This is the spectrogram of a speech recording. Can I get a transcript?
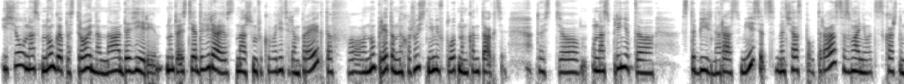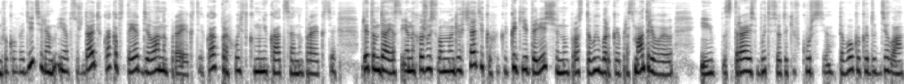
Еще у нас многое построено на доверии. Ну, то есть я доверяю нашим руководителям проектов, э, но при этом нахожусь с ними в плотном контакте. То есть э, у нас принято стабильно раз в месяц на час-полтора созваниваться с каждым руководителем и обсуждать, как обстоят дела на проекте, как проходит коммуникация на проекте. При этом, да, я, я нахожусь во многих чатиках, и какие-то вещи, ну, просто выборкой просматриваю и стараюсь быть все таки в курсе того, как идут дела.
